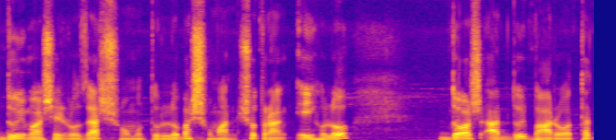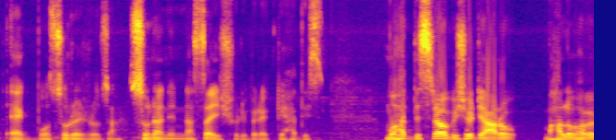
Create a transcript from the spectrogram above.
দুই মাসের রোজার সমতুল্য বা সমান। সুতরাং এই হলো দশ আর দুই বারো অর্থাৎ এক বছরের রোজা। সুনানের নাসাই শরীফের একটি হাদিস। মহাদ্দিসরাও বিষয়টি আরও ভালোভাবে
